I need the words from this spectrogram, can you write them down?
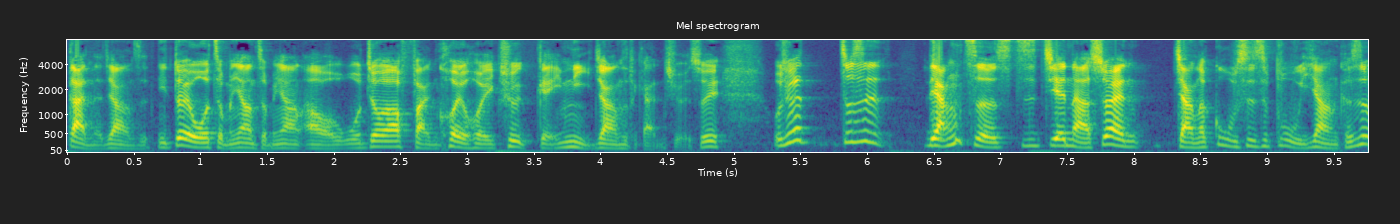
干了这样子，你对我怎么样怎么样哦，我就要反馈回去给你这样子的感觉。所以我觉得就是两者之间啊，虽然讲的故事是不一样，可是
